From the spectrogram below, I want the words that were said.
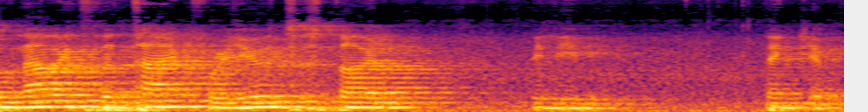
So now it's the time for you to start believing. Thank you.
